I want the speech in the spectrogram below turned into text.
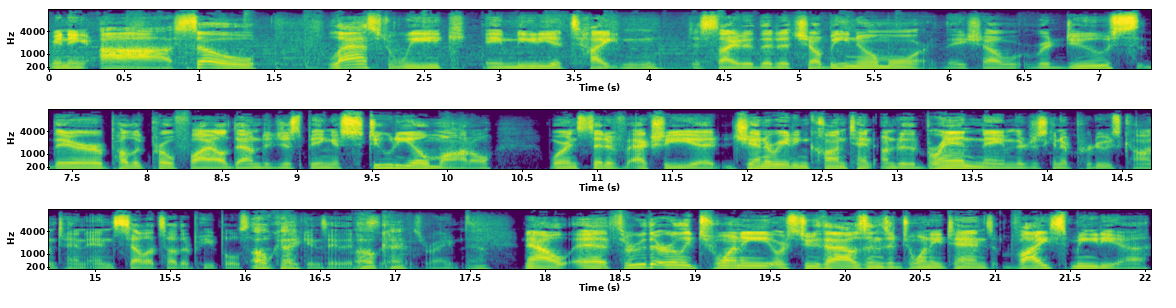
meaning ah. So Last week, a media titan decided that it shall be no more. They shall reduce their public profile down to just being a studio model, where instead of actually uh, generating content under the brand name, they're just going to produce content and sell it to other people so Okay. they can say that it's Okay. theirs, right? Now, uh, through the early 20 or 2000s and 2010s, Vice Media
